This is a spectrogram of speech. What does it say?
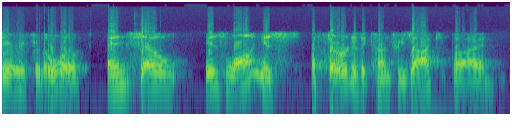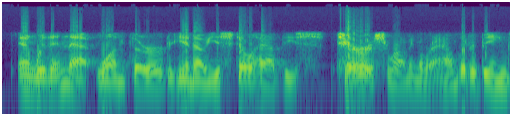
Syria for the oil. And so, as long as a third of the country's occupied, and within that one third, you know, you still have these terrorists running around that are being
